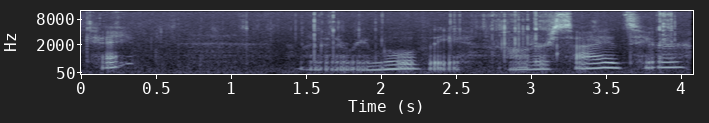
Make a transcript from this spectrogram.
Okay, I'm going to remove the outer sides here.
